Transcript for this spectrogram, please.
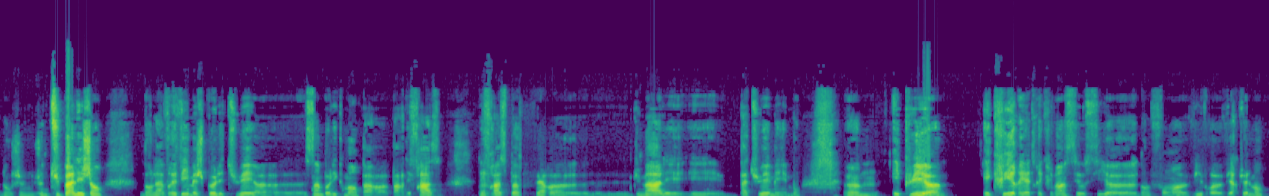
donc, je, je ne tue pas les gens dans la vraie vie, mais je peux les tuer euh, symboliquement par, par des phrases. Des mhm. phrases peuvent faire euh, du mal et, pas tuer, mais bon. Euh, et puis, écrire et être écrivain, c'est aussi, dans le fond, vivre virtuellement.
